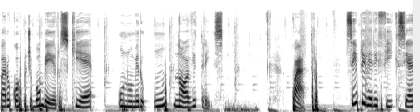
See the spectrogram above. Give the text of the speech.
para o Corpo de Bombeiros, que é o número 193. 4. Sempre verifique se há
